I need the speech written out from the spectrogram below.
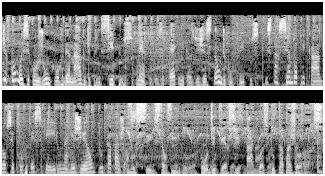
de como esse conjunto ordenado de princípios, métodos e técnicas de gestão de conflitos está sendo aplicado ao setor pesqueiro na região do Tapajós. Você está ouvindo o podcast Águas do Tapajós.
